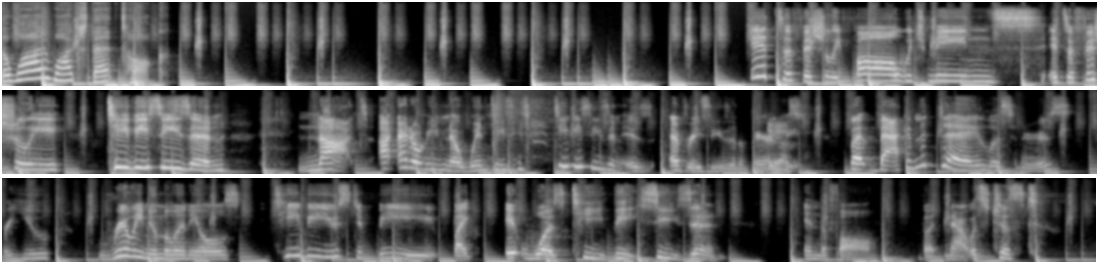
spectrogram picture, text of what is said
The Why Watch That Talk. It's officially fall, which means it's officially TV season. Not, I, I don't even know when TV, TV season is every season, apparently. Yes. But back in the day, listeners, for you really new millennials, TV used to be like it was TV season in the fall. But now it's just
